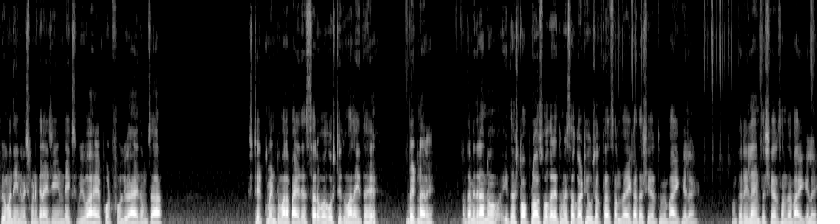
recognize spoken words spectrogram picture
पी ओमध्ये इन्व्हेस्टमेंट करायची इंडेक्स व्ह्यू आहे पोर्टफोलिओ आहे तुमचा. स्टेटमेंट तुम्हाला पाहिजे सर्व गोष्टी तुम्हाला इथं हे भेटणार आहे. आता मित्रांनो इथं स्टॉप लॉस वगैरे तुम्ही सगळं ठेवू शकता समजा एखादा शेअर तुम्ही बाय केला आहे आता रिलायन्सचा शेअर समजा बाय केला आहे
